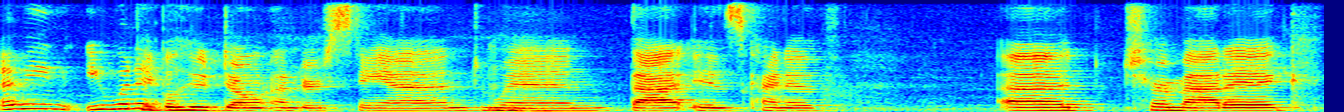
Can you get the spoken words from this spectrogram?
i mean you wouldn't people who don't understand when that is kind of a traumatic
